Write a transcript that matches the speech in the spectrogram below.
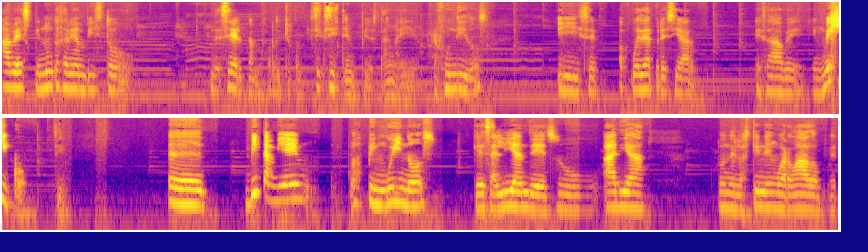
aves que nunca se habían visto de cerca, mejor dicho, porque sí existen, pero están ahí refundidos. Y se puede apreciar esa ave en México. Sí. Eh, vi también los pingüinos que salían de su área donde los tienen guardados. Pues.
